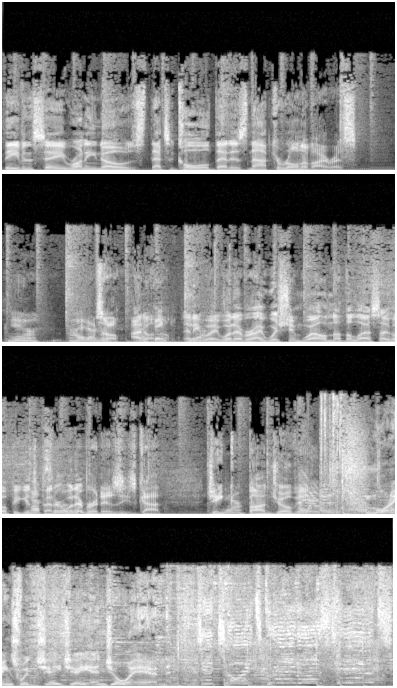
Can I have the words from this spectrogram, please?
They even say runny nose. That's a cold. That is not coronavirus. yeah, I don't know. So I don't think, know. Anyway, whatever. I wish him well. Nonetheless, I hope he gets Absolutely. better. Whatever it is he's got. Jake Yeah. Bon Jovi. Mornings with JJ and Joanne. Detroit's greatest hits.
